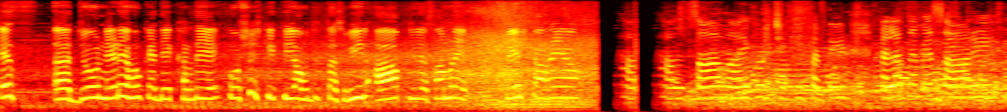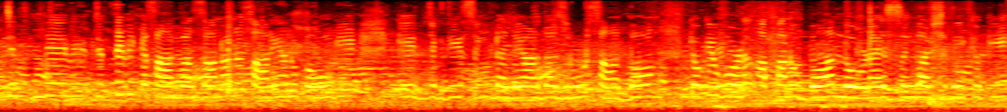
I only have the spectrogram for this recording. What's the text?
ਇਸ ਜੋ ਨੇੜੇ ਹੋ ਕੇ ਦੇਖਣ ਦੇ ਕੋਸ਼ਿਸ਼ ਕੀਤੀ ਆ ਉਹਦੀ ਤਸਵੀਰ ਆਪ ਜੀ ਦੇ ਸਾਹਮਣੇ ਪੇਸ਼ ਕਰ ਰਹੇ ਹਾਂ। ਖਾਲਸਾ ਵਾਹਿਗੁਰੂ ਜੀ ਕੀ ਫਤਿਹ। ਪਹਿਲਾਂ ਤਾਂ ਮੈਂ ਸਾਰੇ ਜਿੱਥੇ ਵੀ ਕਿਸਾਨ ਵਸਦਾ, ਉਹਨਾਂ ਨੂੰ ਸਾਰਿਆਂ ਨੂੰ ਕਹੂੰਗੀ ਕਿ ਜਗਜੀਤ ਸਿੰਘ ਡੱਲੇਵਾਲ ਦਾ ਜ਼ਰੂਰ ਸਾਥ ਦਿਓ, ਕਿਉਂਕਿ ਹੁਣ ਆਪਾਂ ਨੂੰ ਬਹੁਤ ਲੋੜ ਹੈ ਇਸ ਸੰਘਰਸ਼ ਦੀ, ਕਿਉਂਕਿ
